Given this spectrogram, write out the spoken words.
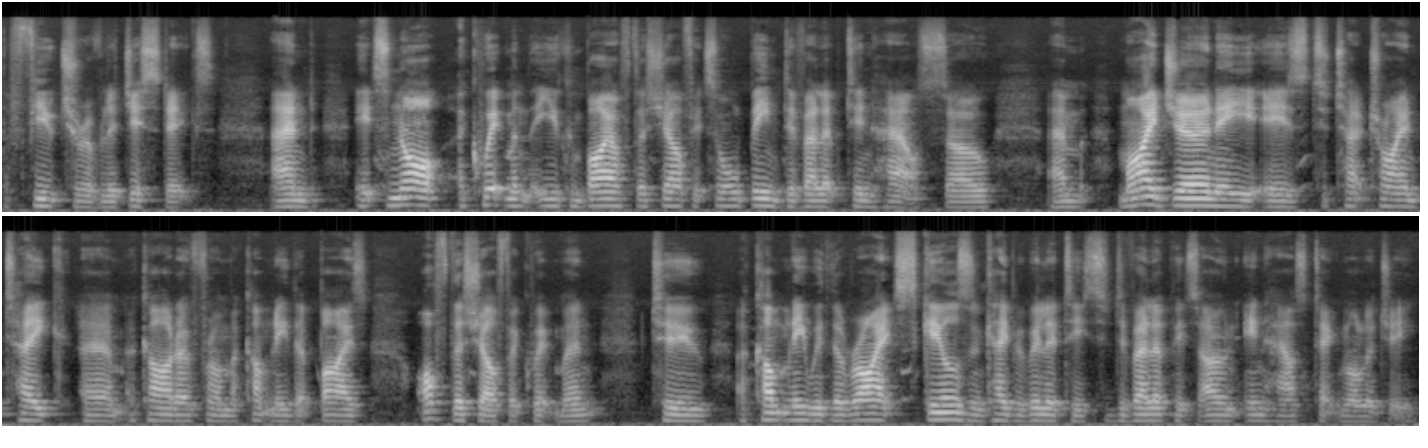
the future of logistics. And it's not equipment that you can buy off the shelf, it's all been developed in house. So um, my journey is to try and take um, Ocado from a company that buys off-the-shelf equipment to a company with the right skills and capabilities to develop its own in-house technology.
